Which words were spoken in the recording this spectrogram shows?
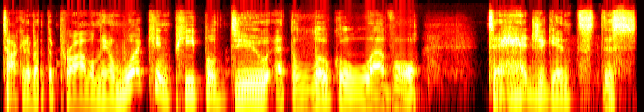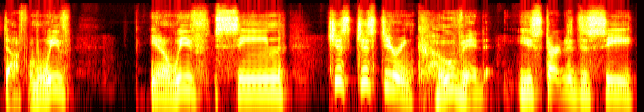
talking about the problem. You know, what can people do at the local level to hedge against this stuff? I mean, we've you know, we've seen just just during COVID, you started to see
